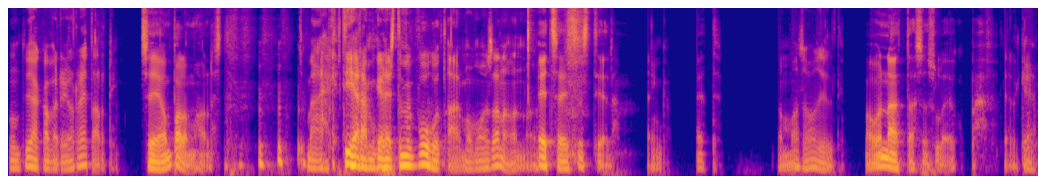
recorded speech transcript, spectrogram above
Mun työkaveri on retardi. Se on paljon mahdollista. Mä ehkä tiedän, kenestä me puhutaan. Mä voin sanoa noin. Et sä itse asiassa tiedä. Enkö? Et. No, se on silti Mä voin näyttää sen sulle joku päivä. selkeä.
